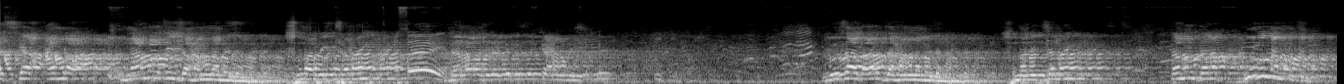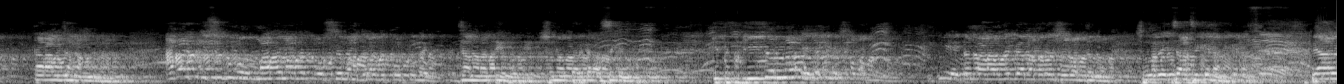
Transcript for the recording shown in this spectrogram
আজকে আমরা নামাজি জাহান নামে যাব। শোনার ইচ্ছা নাই। রোজাদার জাহান নামে যাবে। শোনার ইচ্ছা নাই? তেমন যারা ফুল নামাজি তারাও জাহান নামে আবার কিছুগুলো মাঝে মাঝে পড়ছে মাঝে মাঝে পড়তে নাই জান্নাতি হবে। শোনার দরকার আছে কিন্তু কিন্তু কি জন্য? এটা কিন্তু সবার এটা নামাজি আমাদের সবার জন্য। শোনার ইচ্ছা আছে কিনা? প্যারে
